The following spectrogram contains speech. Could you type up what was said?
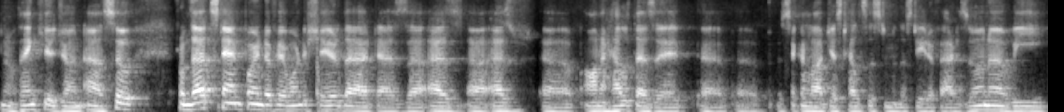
No, thank you, John. Uh, so, from that standpoint of, I want to share that as uh, as uh, as uh, Honor Health as a, a, uh, second largest health system in the state of Arizona, we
